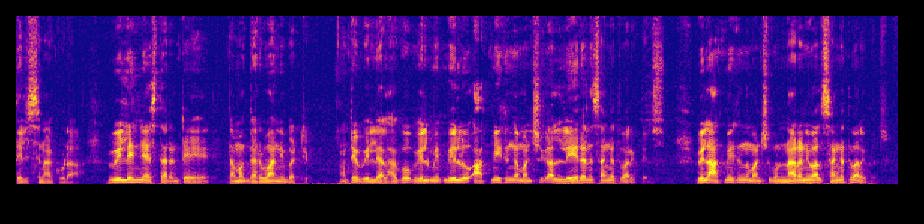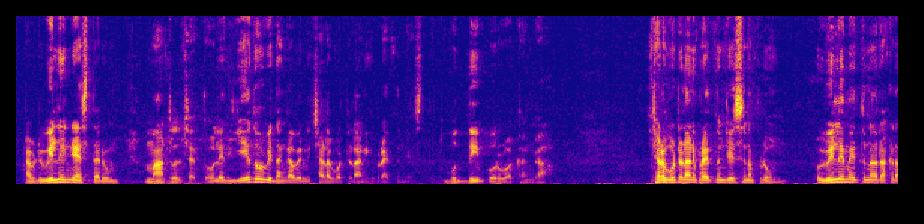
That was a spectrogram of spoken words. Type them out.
తెలిసినా కూడా వీళ్ళు ఏం చేస్తారంటే తమ గర్వాన్ని బట్టి అంటే వీళ్ళు ఎలాగో వీళ్ళు వీళ్ళు ఆత్మీయంగా మంచిగా లేరని సంగతి వారికి తెలుసు. వీళ్ళు ఆత్మీయంగా మంచిగా ఉన్నారని వాళ్ళ సంగతి వాళ్ళకి తెలుసు. కాబట్టి వీళ్ళు ఏం చేస్తారు? మాటల చేత్తో లేదా ఏదో విధంగా వీరిని చెడగొట్టడానికి ప్రయత్నం చేస్తారు. బుద్ధిపూర్వకంగా చెడగొట్టడానికి ప్రయత్నం చేసినప్పుడు వీళ్ళేమైతున్నారు అక్కడ?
